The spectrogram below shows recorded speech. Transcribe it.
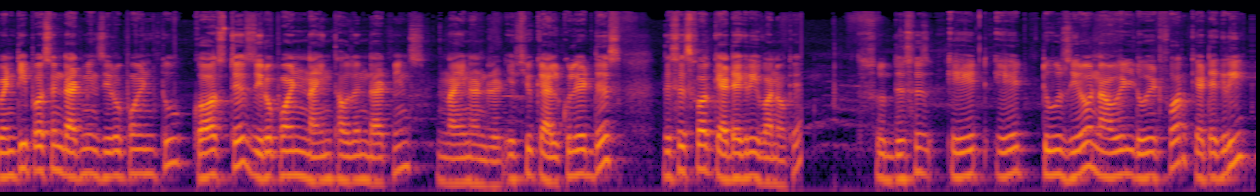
20% that means 0.2 cost is 0.9 thousand that means 900 if you calculate this this is for category 1 okay? So this is 8820 now we'll do it for category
